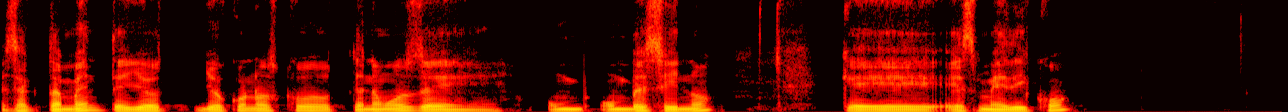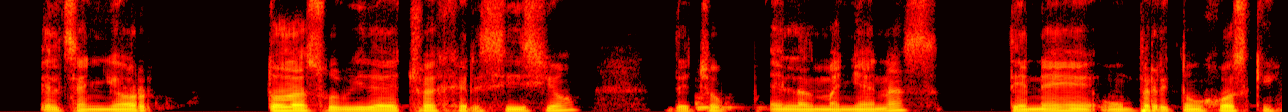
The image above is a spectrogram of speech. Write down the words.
Exactamente, yo, yo conozco, tenemos de un, un vecino que es médico. El señor toda su vida ha hecho ejercicio. De hecho, en las mañanas tiene un perrito, un husky.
